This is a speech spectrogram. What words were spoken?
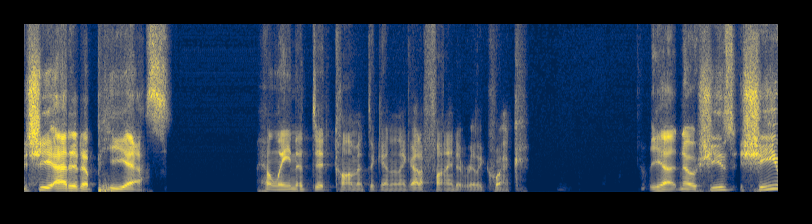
she added a PS. Helena did comment again, and I gotta find it really quick. Yeah, no, she's she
